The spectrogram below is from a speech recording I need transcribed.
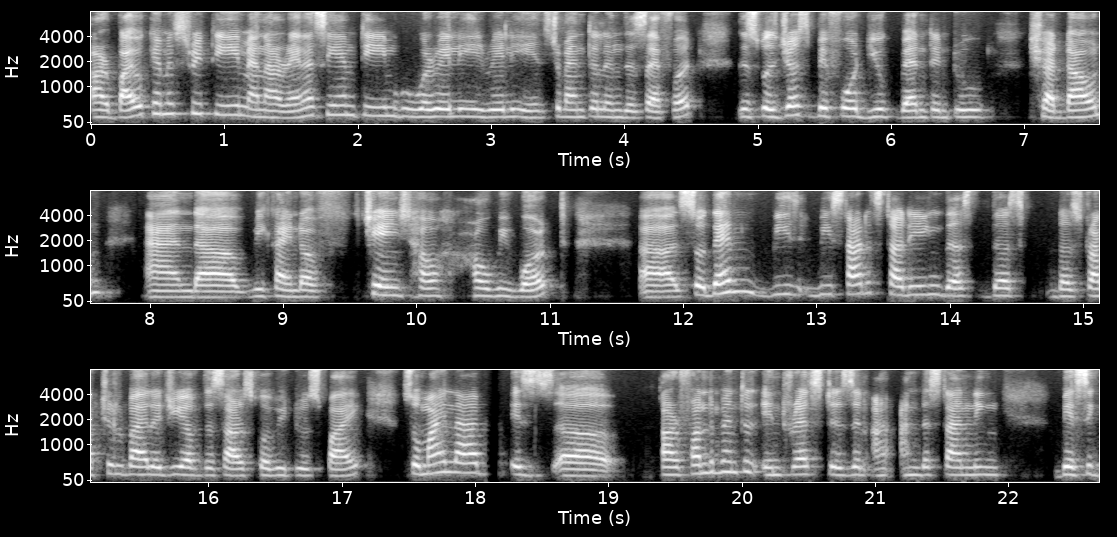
our biochemistry team and our NSEM team who were really, really instrumental in this effort. This was just before Duke went into shutdown and uh, we kind of changed how, how we worked. Uh, so then we, we started studying the, the, the structural biology of the SARS-CoV-2 spike. So my lab is, uh, our fundamental interest is in understanding basic,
